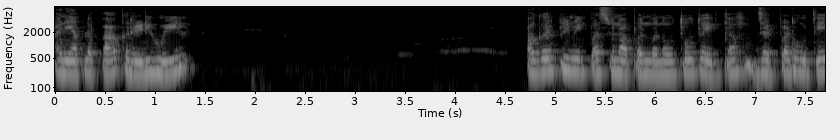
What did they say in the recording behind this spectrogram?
आणि आपला पाक रेडी होईल. अगर प्रेमिकपासून आपण बनवतो तो एकदम झटपट होते.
